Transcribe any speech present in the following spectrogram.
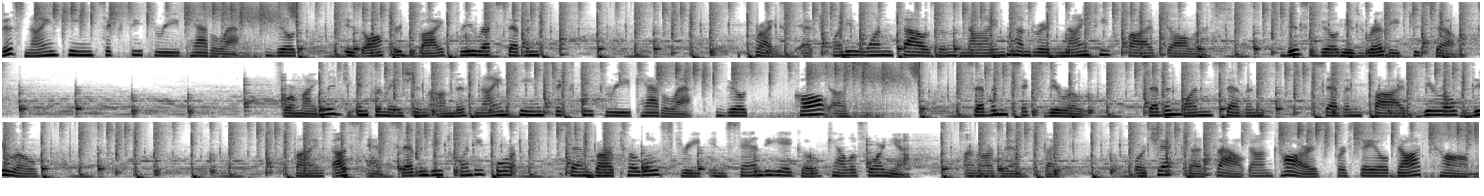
This 1963 Cadillac Ville is offered by FreeRek 7 priced at $21,995. This Ville is ready to sell. For mileage information on this 1963 Cadillac Ville, call us 760-717-7500. Find us at 7024 San Bartolo Street in San Diego, California, on our website, or check us out on carsforsale.com.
